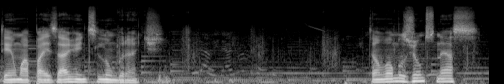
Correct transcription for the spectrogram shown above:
tem uma paisagem deslumbrante. Então vamos juntos nessa.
